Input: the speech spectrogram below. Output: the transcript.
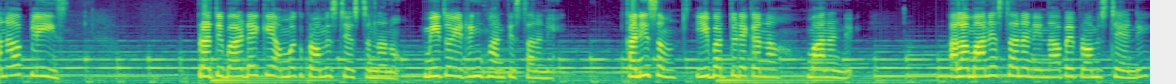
నానా ప్లీజ్. ప్రతి బర్త్డేకి అమ్మకి ప్రామిస్ చేస్తున్నాను. మీతో ఈ డ్రింక్ మానిపిస్తానని. కనీసం ఈ బర్త్డే కన్నా మానండి. అలా మానేస్తానని నాపై ప్రామిస్ చేయండి.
